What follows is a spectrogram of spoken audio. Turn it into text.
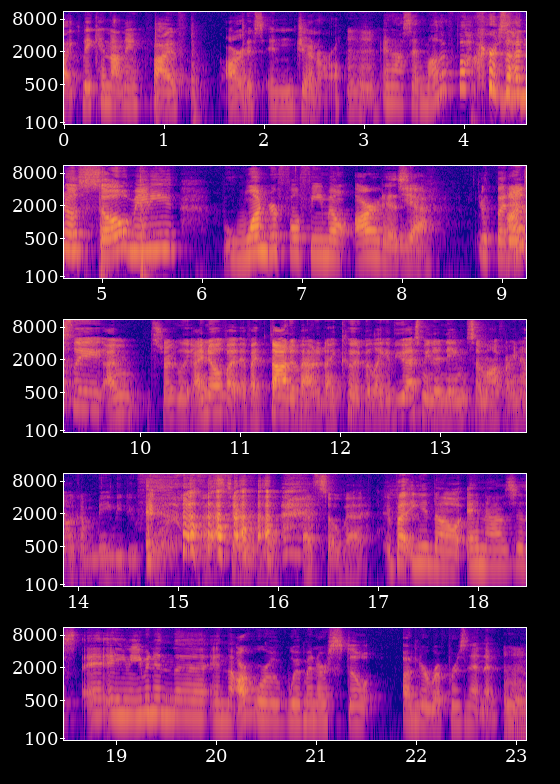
like they cannot name five artists in general. Mm-hmm. And I said, motherfuckers, I know so many wonderful female artists. Yeah. But it, Honestly, I'm struggling. I know if I if I thought about it, I could. But like, if you asked me to name some off right now, I could maybe do four. That's terrible. That's so bad. but you know, and I was just, and even in the in the art world, women are still underrepresented. Mm-hmm.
